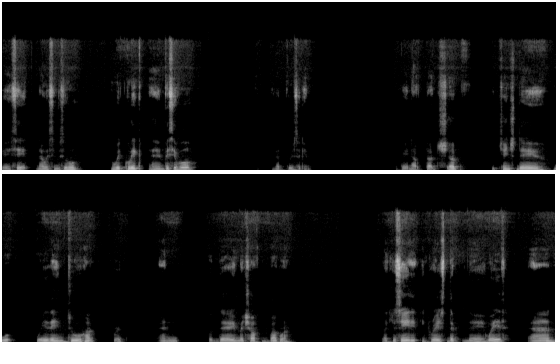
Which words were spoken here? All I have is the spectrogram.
Okay see? Now it's invisible. We click uh, invisible. That appears again okay now touch up. It changed the width in 200 and put the image of background. Like you see it increased the, the width and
